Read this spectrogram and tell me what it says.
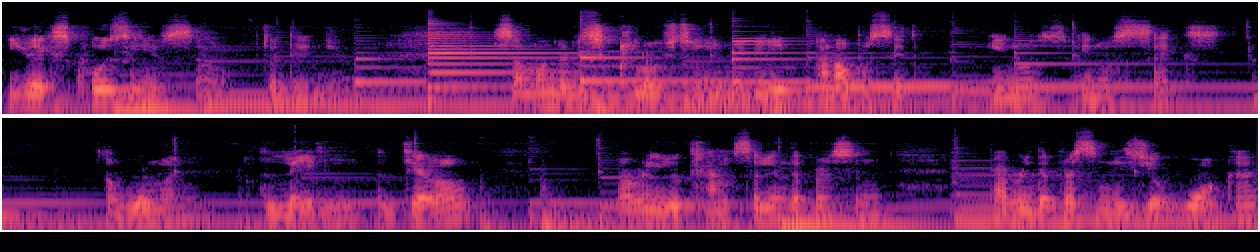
You're exposing yourself to danger. Someone that is close to you, maybe an opposite, you know, you know, sex, a woman, a lady, a girl. Probably you're counseling the person. Probably the person is your worker.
